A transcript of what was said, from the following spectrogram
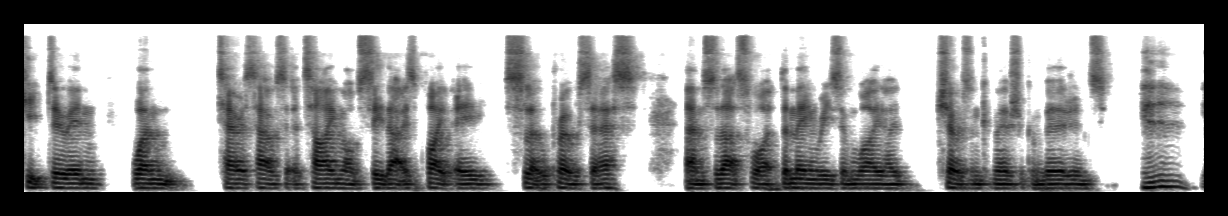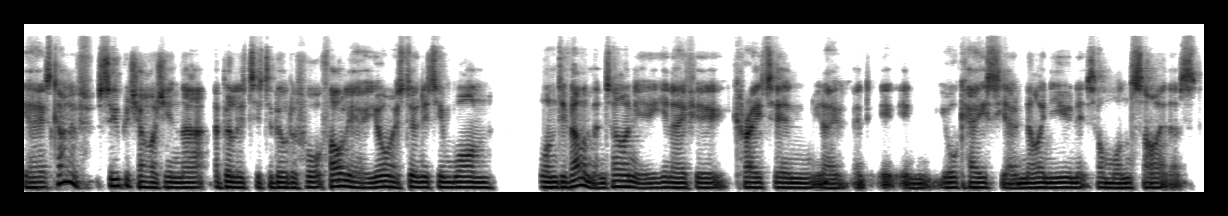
keep doing one terrace house at a time. Obviously, that is quite a slow process. Um, so that's what the main reason why I've chosen commercial conversions. Yeah, yeah, it's kind of supercharging that ability to build a portfolio. You're almost doing it in one one development, aren't you? You know, if you're creating, you know, in, in your case, you know, nine units on one site, that's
